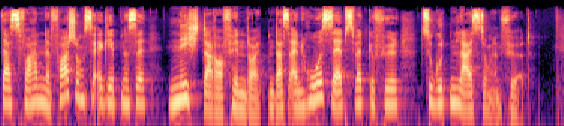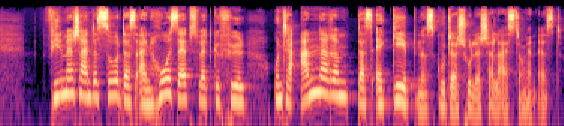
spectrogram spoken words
dass vorhandene Forschungsergebnisse nicht darauf hindeuten, dass ein hohes Selbstwertgefühl zu guten Leistungen führt. Vielmehr scheint es so, dass ein hohes Selbstwertgefühl unter anderem das Ergebnis guter schulischer Leistungen ist.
